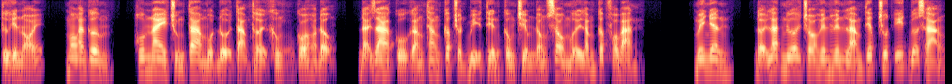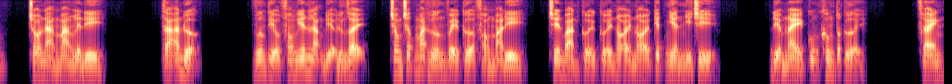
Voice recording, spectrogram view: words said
Tử Yên nói, mau ăn cơm, hôm nay chúng ta một đội tạm thời không có hoạt động, đại gia cố gắng thăng cấp chuẩn bị tiến công chiếm đóng sau 15 cấp phó bản. Mê nhân, đợi lát nữa cho huyên huyên làm tiếp chút ít bữa sáng, cho nàng mang lên đi. Ta ăn được. Vương Tiểu Phong yên lặng địa đứng dậy, trong chớp mắt hướng về cửa phòng mà đi, trên bàn cười cười nói nói kết nhiên như chỉ. Điểm này cũng không tốt cười. Phanh.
